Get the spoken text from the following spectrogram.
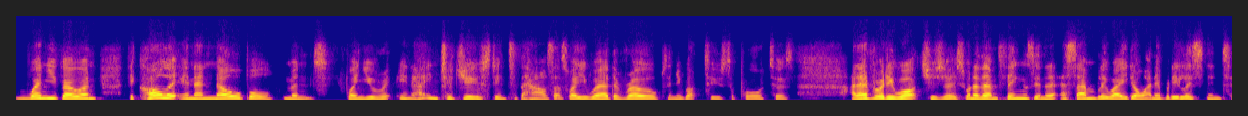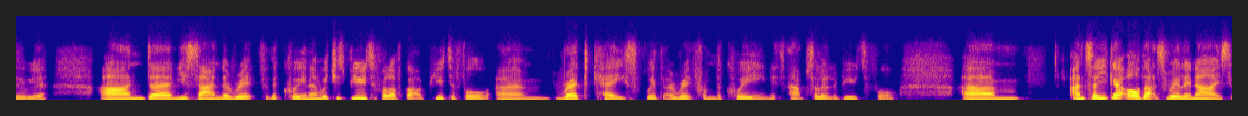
when you go and they call it an ennoblement when you're in, introduced into the house that's where you wear the robes and you've got two supporters and everybody watches you. It's one of them things in an assembly where you don't want anybody listening to you. And um, you sign the writ for the Queen, and which is beautiful. I've got a beautiful um, red case with a writ from the Queen. It's absolutely beautiful. Um, and so you get, oh, that's really nice.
